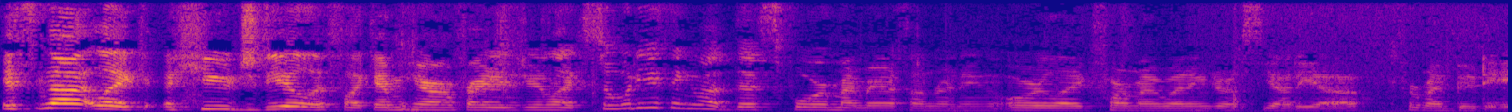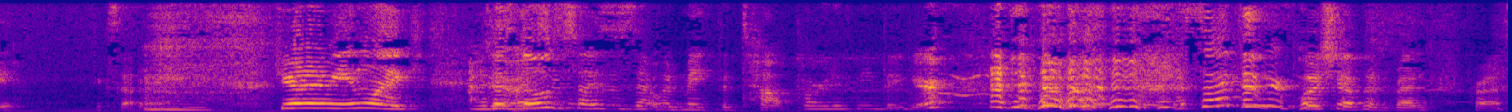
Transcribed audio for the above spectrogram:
it's not like a huge deal if like I'm here on Friday and you're like so what do you think about this for my marathon running or like for my wedding dress yada yada for my booty etc do you know what I mean like because those exercises that would make the top part of me bigger? Aside from your push up and bench press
